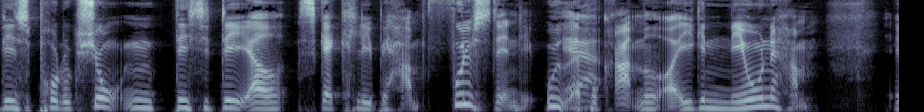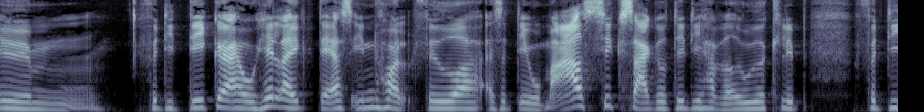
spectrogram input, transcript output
hvis produktionen decideret skal klippe ham fuldstændig ud Ja. af programmet og ikke nævne ham. Øhm, fordi det gør jo heller ikke deres indhold federe. Altså det er jo meget zigzagget, det de har været ude at klippe, fordi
